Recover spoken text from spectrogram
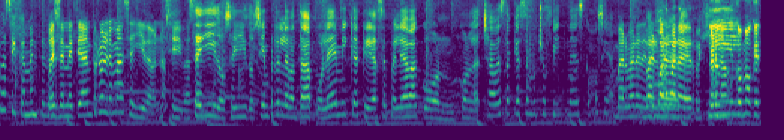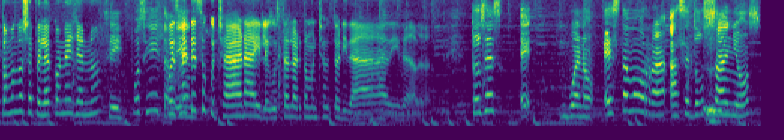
básicamente. pues se metía en problemas seguido, ¿no? Sí, Seguido, seguido. Siempre levantaba polémica, que ya se peleaba con, con la chava esta que hace mucho fitness, ¿cómo se llama? Bárbara de, Bárbara de Regil. Pero como que todo el mundo se pelea con ella, ¿no? Sí. Pues sí, también. Pues mete su cuchara y le gusta hablar con mucha autoridad y bla, bla. Entonces, eh, bueno, esta morra hace dos años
